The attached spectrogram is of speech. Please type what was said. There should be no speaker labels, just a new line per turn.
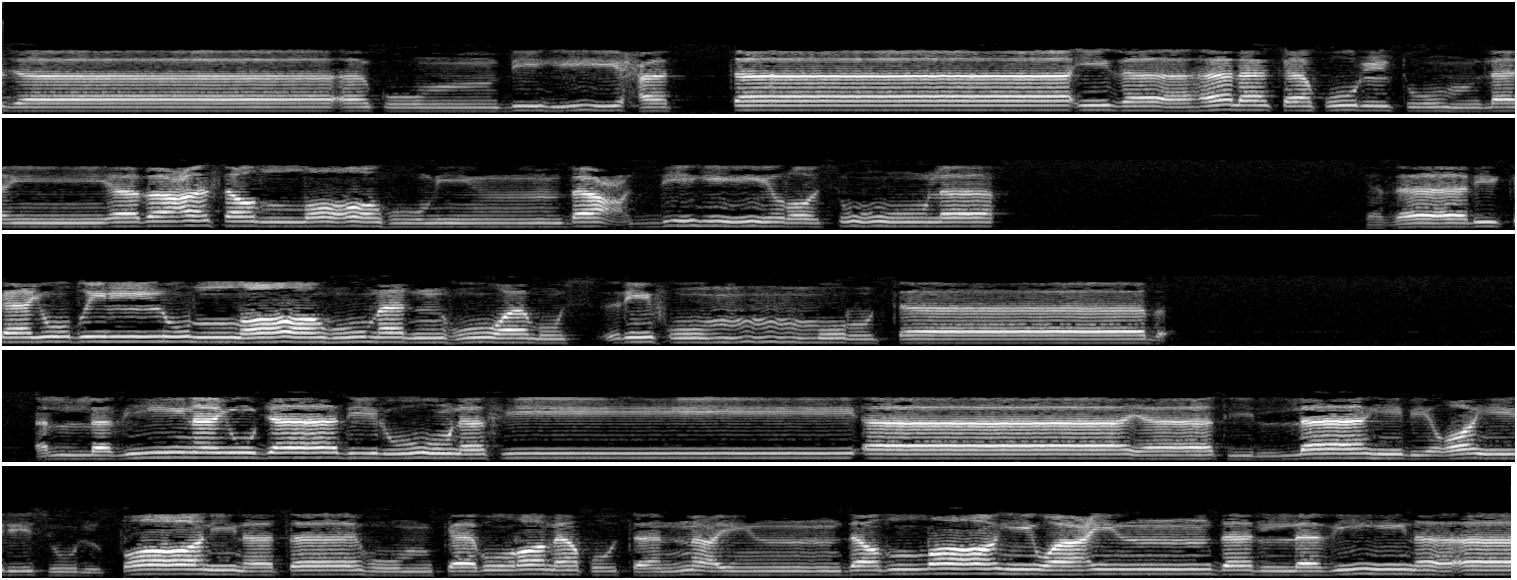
جاءكم به حتى إذا هلك قلتم لن يبعث الله من بعده رسولا. كذلك يضل الله من هو مسرف مرتاب يجادلون في آيات الله بغير سلطان نتاهم كبر مقتا عند الله وعند الذين آمنوا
